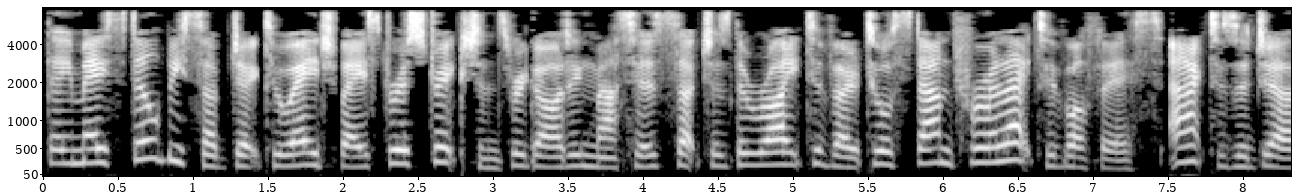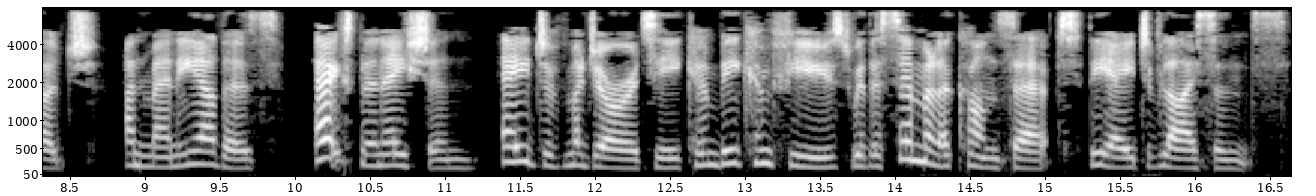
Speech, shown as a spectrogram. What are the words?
they may still be subject to age-based restrictions regarding matters such as the right to vote or stand for elective office, act as a judge, and many others. Explanation Age of majority can be confused with a similar concept, the age of license,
